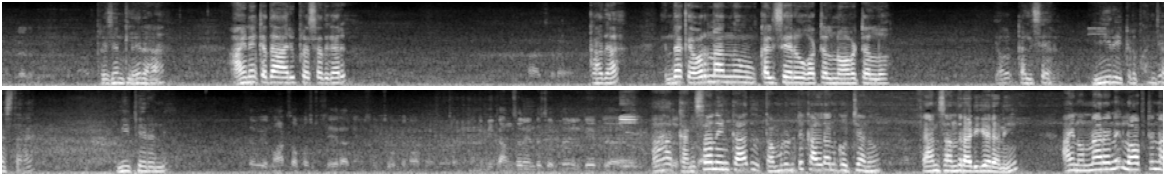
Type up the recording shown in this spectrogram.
ప్రజెంట్ లేరా? ఆయనే కదా హరిప్రసాద్ గారు? కాదా? ఇందాక ఎవరు నన్ను కలిశారు హోటల్ నోవటల్లో? ఎవరు కలిశారు? మీరు ఇక్కడ పనిచేస్తారా? మీ పేరండి? So we're not supposed to share our names it's open అంటే మీ కన్సర్న్ ఏంటో చెప్తే వీళ్ళు టేక్ కన్సర్న్ ఏం కాదు. తమ్ముడు ఉంటే కలడానికి వచ్చాను. ఫ్యాన్స్ అందరూ అడిగారని. ఆయన ఉన్నారని లోపల నాకు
